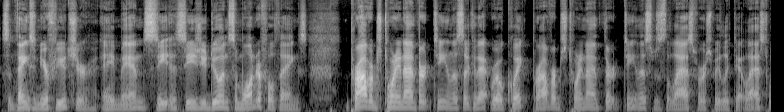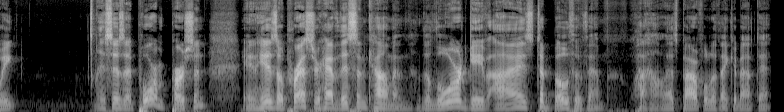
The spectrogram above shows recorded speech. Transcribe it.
Some things in your future. Amen. See, sees you doing some wonderful things. Proverbs 29 13. Let's look at that real quick. Proverbs 29 13. This was the last verse we looked at last week. It says, A poor person and his oppressor have this in common the Lord gave eyes to both of them. Wow, that's powerful to think about that.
